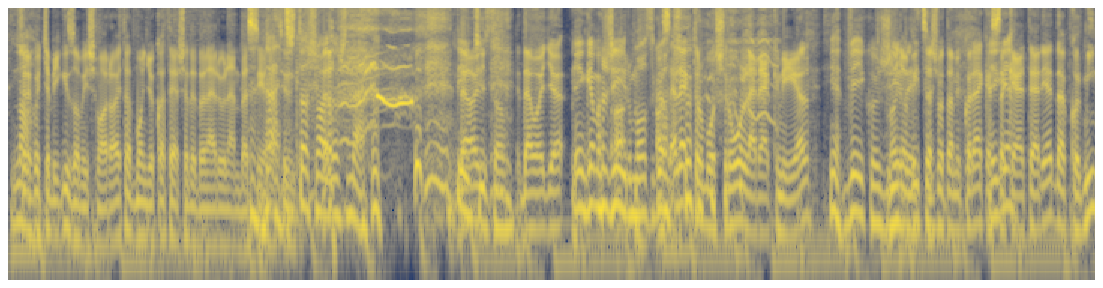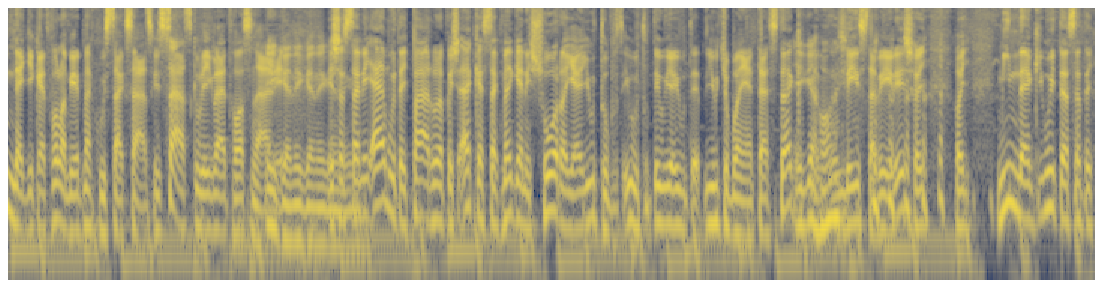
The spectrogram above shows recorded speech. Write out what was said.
Főleg, hogyha még izom is van rajtad, mondjuk a te esetedben erről nem beszélhetünk. A sajnos nem. De Nincs hogy, iszom. de hogy Engem a zsír mozgat. az elektromos rollereknél Ilyen vékony zsír. Nagyon vicces volt, amikor elkezdtek Igen. elterjedni, akkor mindegyiket valamiért meghúzták 100 hogy 100 körülig lehet használni. Igen, igen, igen, És aztán igen. így elmúlt egy pár hónap, és elkezdtek megjelenni sorra ilyen YouTube, YouTube, YouTube, YouTube-on ilyen tesztek. Igen, hogy? Néztem én is, hogy, hogy mindenki úgy teszett, hogy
